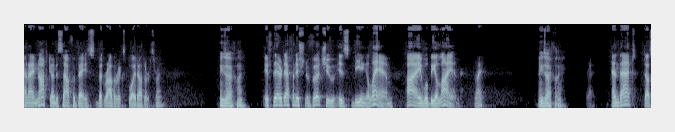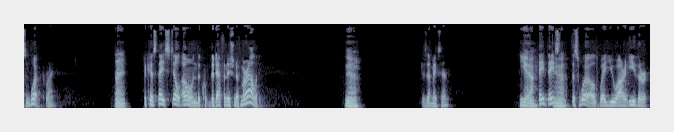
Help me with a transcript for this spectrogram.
and I'm not going to self abase but rather exploit others, right? Exactly. If their definition of virtue is being a lamb, I will be a lion, right? Exactly. Right. And that doesn't work, right? Right. Because they still own the, the definition of morality. Yeah. Does that make sense? Yeah. They, they've yeah. set up this world where you are either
